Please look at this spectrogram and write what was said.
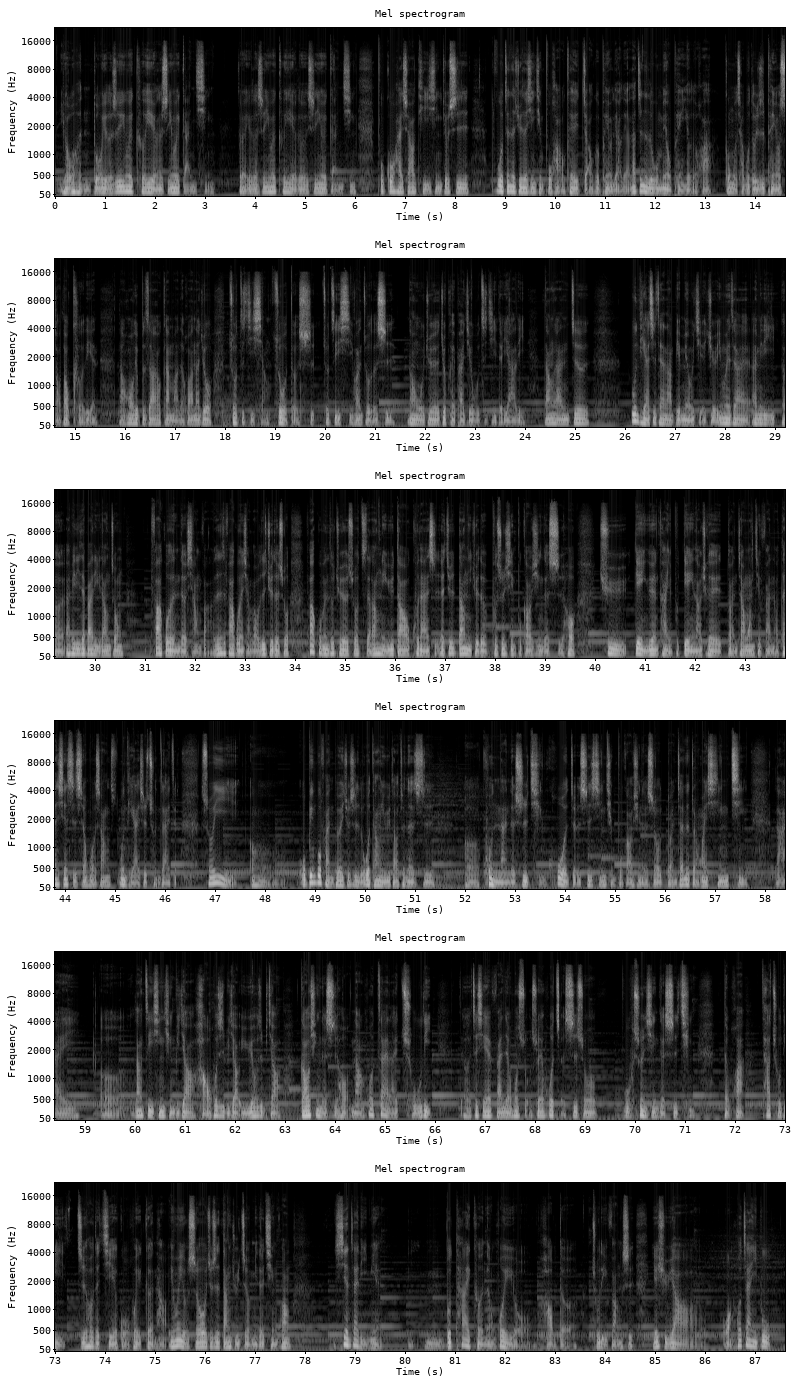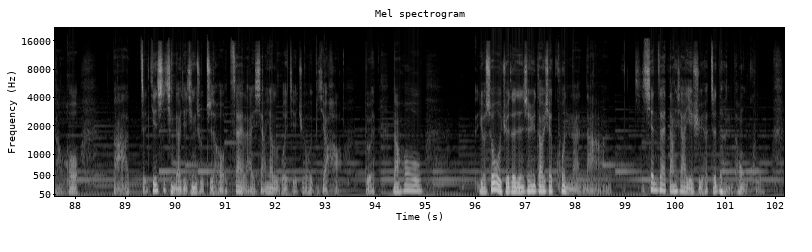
有很多，有的是因为课业，有的是因为感情。对，有的是因为课业，有的是因为感情。不过还是要提醒，就是如果真的觉得心情不好，可以找个朋友聊聊。那真的如果没有朋友的话，跟我差不多，就是朋友少到可怜，然后又不知道要干嘛的话，那就做自己想做的事，做自己喜欢做的事。那我觉得就可以排解我自己的压力。当然，这问题还是在那边没有解决，因为在艾米丽，呃，艾米丽在巴黎当中，法国人的想法，真是法国人的想法，我是觉得说，法国人都觉得说，只要当你遇到困难时，呃，就是当你觉得不顺心、不高兴的时候，去电影院看一部电影，然后就可以短暂忘记烦恼。但现实生活上问题还是存在着，所以，哦、我并不反对，就是如果当你遇到真的是。呃，困难的事情，或者是心情不高兴的时候，短暂的转换心情，来呃让自己心情比较好，或是比较愉悦，或是比较高兴的时候，然后再来处理呃这些烦人或琐碎，或者是说不顺心的事情的话，他处理之后的结果会更好。因为有时候就是当局者迷的情况，陷在里面。嗯，不太可能会有好的处理方式，也许要往后站一步，然后把整件事情了解清楚之后，再来想要如何解决会比较好。对，然后有时候我觉得人生遇到一些困难呐、现在当下也许真的很痛苦，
